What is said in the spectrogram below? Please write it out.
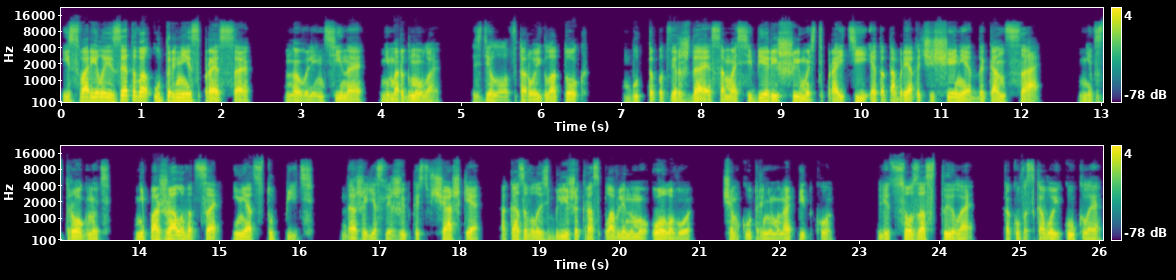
«И сварила из этого утренний эспрессо». Но Валентина не моргнула, сделала второй глоток будто подтверждая сама себе решимость пройти этот обряд очищения до конца, не вздрогнуть, не пожаловаться и не отступить, даже если жидкость в чашке оказывалась ближе к расплавленному олову, чем к утреннему напитку. Лицо застыло, как у восковой куклы,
